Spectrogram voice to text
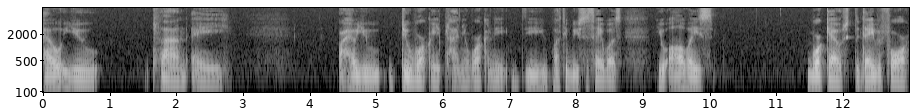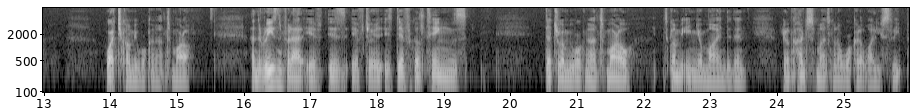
how you plan a or how you do work or you plan your work. And the, the what we used to say was you always work out the day before what you're going to be working on tomorrow. And the reason for that is, is if there is difficult things that you're going to be working on tomorrow it's going to be in your mind and then your unconscious mind is going to work it while you sleep.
